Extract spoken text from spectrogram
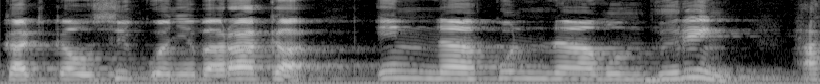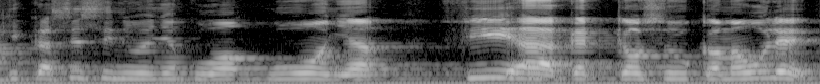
katika usiku wenye baraka inna kunna mundhirin hakika sisi ni wenye kuo- kuonya fiha katika usiku kama ule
